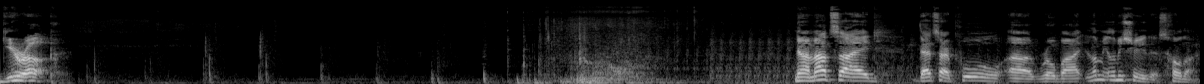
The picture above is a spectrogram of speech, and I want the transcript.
gear up. Now I'm outside. That's our pool uh, robot. Let me let me show you this. Hold on.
